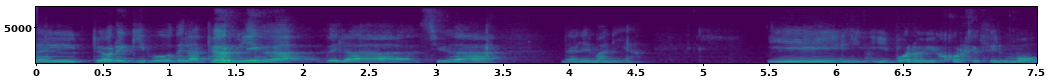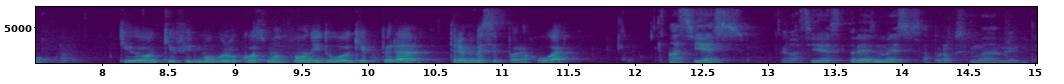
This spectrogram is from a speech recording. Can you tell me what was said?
el peor equipo de la peor liga de la ciudad de Alemania. Y, y bueno, y Jorge firmó, quedó en que firmó por el Cosmos Bonn y tuvo que esperar tres meses para jugar. Así es, así es, tres meses aproximadamente.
